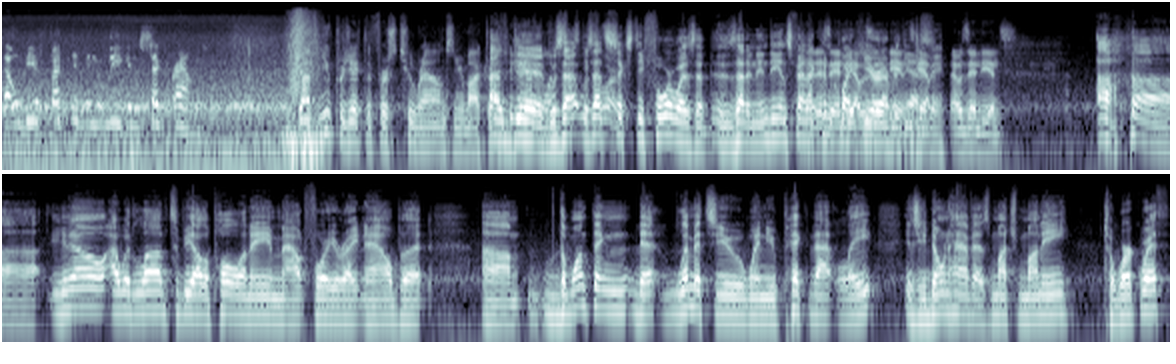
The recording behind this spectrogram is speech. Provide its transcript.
that will be effective in the league in the second round? Jonathan, you projected the first two rounds in your mock I draft. Who do you have did. Was that was that 64? 64? Was it is that an Indians fan? I couldn't Indi- quite hear Indians. everything, Yep, Jimmy. That was Indians. Uh, you know, I would love to be able to pull a name out for you right now, but um, the one thing that limits you when you pick that late is you don't have as much money to work with.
